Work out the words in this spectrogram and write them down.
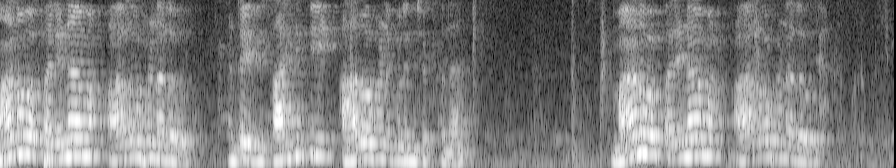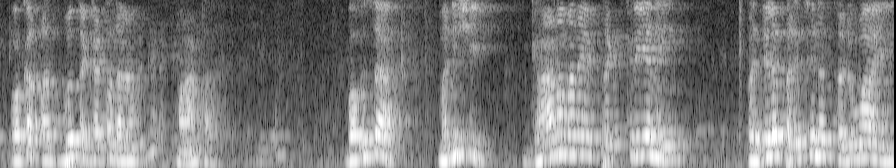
మానవ పరిణామ ఆరోహణలో అంటే ఇది సాహితీ ఆరోహణ గురించి చెప్తున్నా. మానవ పరిణామ ఆరోహణలో ఒక అద్భుత ఘటన మాట. బహుశా మనిషి గానమనే ప్రక్రియని బదిలపరిచిన తరువాయి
